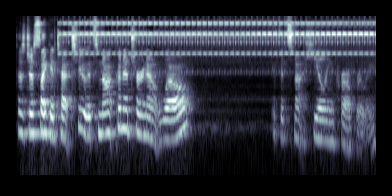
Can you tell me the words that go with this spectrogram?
Because just like a tattoo, it's not going to turn out well if it's not healing properly.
